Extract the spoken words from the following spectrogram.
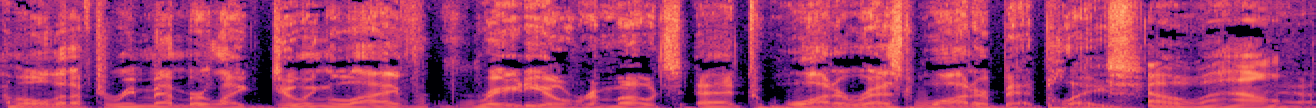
I'm old enough to remember like doing live radio remotes at Water Rest Waterbed Place. Oh wow! Yeah.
